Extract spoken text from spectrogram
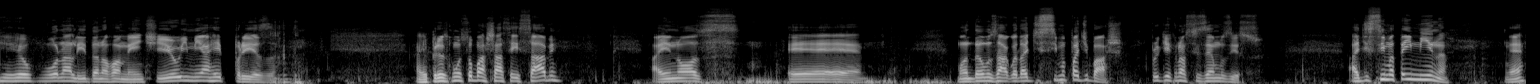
eu vou na lida novamente. Eu e minha represa. A represa começou a baixar, vocês sabem. Aí nós é, mandamos água da de cima para de baixo. Por que, que nós fizemos isso? A de cima tem mina, né?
